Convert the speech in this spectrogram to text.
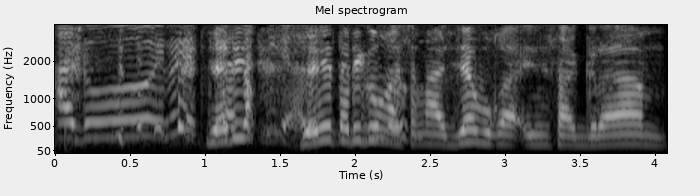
Aduh ini jadi ya. jadi tadi gua nggak sengaja buka Instagram.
